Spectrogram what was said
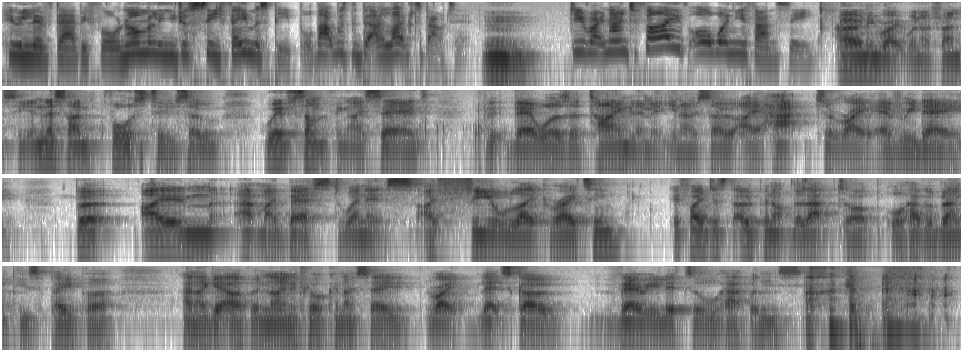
who lived there before. Normally you just see famous people. That was the bit I liked about it. Mm. Do you write 9 to 5 or when you fancy? I only write when I fancy, unless I'm forced to. So with something I said, there was a time limit, you know, so I had to write every day. But I'm at my best when it's I feel like writing. If I just open up the laptop or have a blank piece of paper and I get up at nine o'clock and I say, right, let's go, very little happens.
